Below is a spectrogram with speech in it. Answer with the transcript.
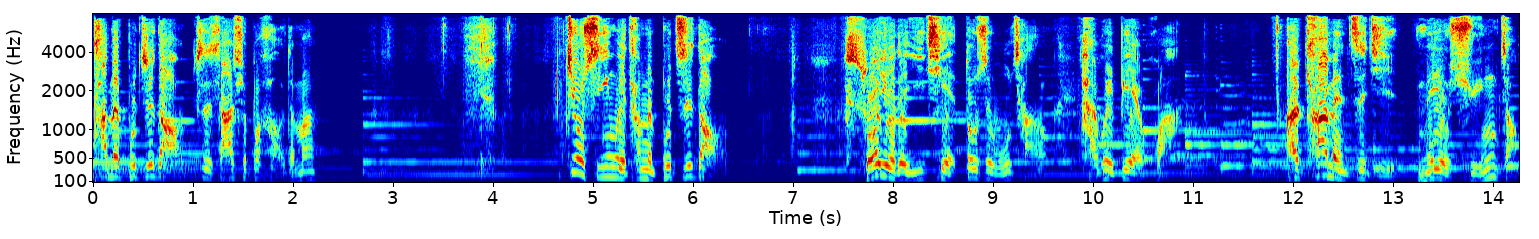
他们不知道自杀是不好的吗？就是因为他们不知道所有的一切都是无常，还会变化，而他们自己没有寻找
